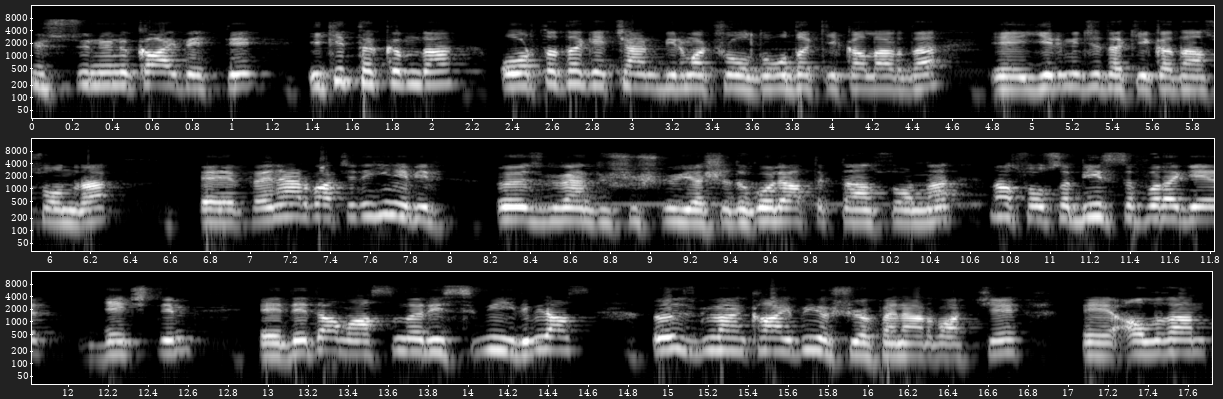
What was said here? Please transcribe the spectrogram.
üstünlüğünü kaybetti. İki takım da ortada geçen bir maç oldu o dakikalarda. E, 20. dakikadan sonra e, Fenerbahçe'de yine bir özgüven düşüşlüğü yaşadı golü attıktan sonra. Nasıl olsa 1-0'a ge- geçtim e, dedi ama aslında riskliydi. Biraz özgüven kaybı yaşıyor Fenerbahçe. E, alınan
